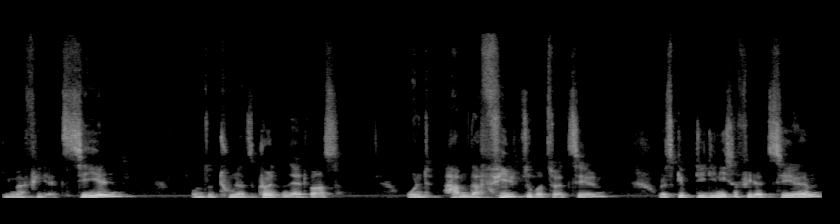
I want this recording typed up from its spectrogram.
die immer viel erzählen und so tun, als könnten sie etwas und haben da viel drüber zu erzählen. Und es gibt die, die nicht so viel erzählen,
